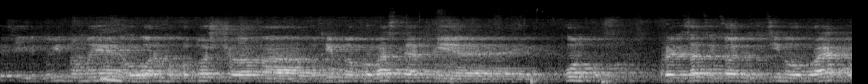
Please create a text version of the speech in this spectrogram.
І відповідно ми говоримо про те, що е, потрібно провести е, конкурс реалізації цього інвестиційного проєкту.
